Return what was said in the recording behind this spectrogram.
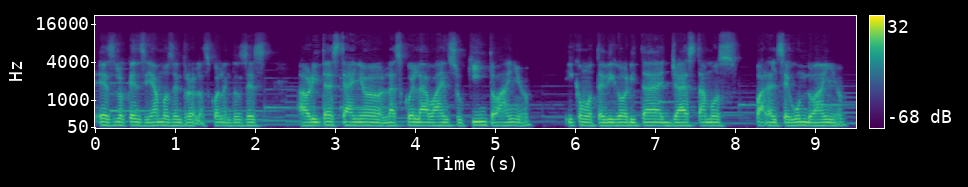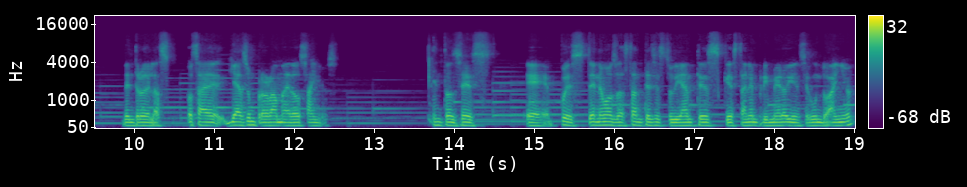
es lo que enseñamos dentro de la escuela. Entonces, ahorita este año la escuela va en su quinto año y como te digo, ahorita ya estamos para el segundo año dentro de las, o sea, ya es un programa de dos años. Entonces, eh, pues tenemos bastantes estudiantes que están en primero y en segundo año,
